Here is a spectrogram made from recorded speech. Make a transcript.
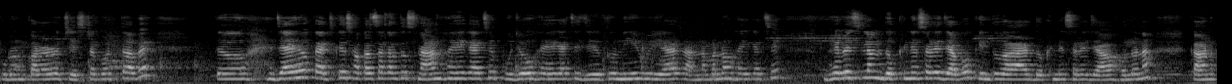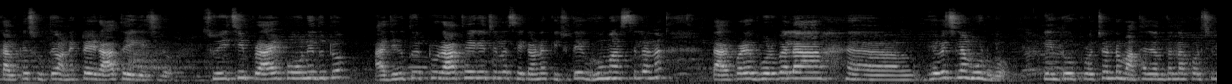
পূরণ করারও চেষ্টা করতে হবে। তো যাই হোক আজকে সকাল সকাল তো স্নান হয়ে গেছে, পুজোও হয়ে গেছে, যেহেতু নিউ ইয়ার, রান্নাবান্নাও হয়ে গেছে। ভেবেছিলাম দক্ষিণেশ্বরে যাব, কিন্তু আর দক্ষিণেশ্বরে যাওয়া হলো না, কারণ কালকে শুতে অনেকটাই রাত হয়ে গেছিল। শুয়েছি প্রায় পৌনে দুটো। আর যেহেতু একটু রাত হয়ে গেছিল, সে কারণে কিছুতেই ঘুম আসছিল না। তারপরে ভোরবেলা ভেবেছিলাম উঠবো, কিন্তু প্রচণ্ড মাথা যন্ত্রণা করছিল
